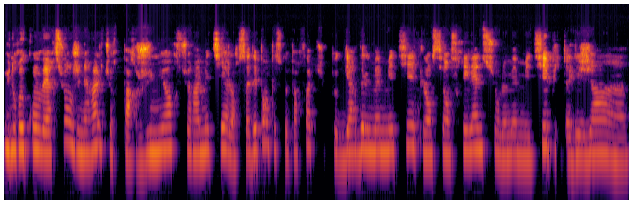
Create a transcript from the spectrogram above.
une reconversion. En général, tu repars junior sur un métier. Alors ça dépend parce que parfois tu peux garder le même métier et te lancer en freelance sur le même métier, puis tu as déjà un,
